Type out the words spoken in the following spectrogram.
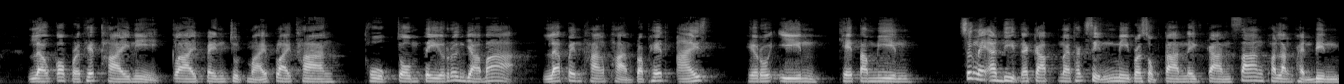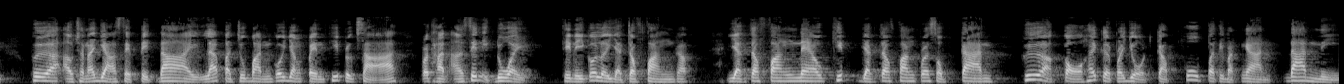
ำแล้วก็ประเทศไทยนี่กลายเป็นจุดหมายปลายทาง ถูกโจมตีเรื่องยาบ้า และเป็นทางผ่านประเภทไอซ์เฮโรอีน เคตามีน ซึ่งในอดีตนะครับนายทักษิณมีประสบการณ์ในการสร้างพลังแผ่นดิน เพื่อเอาชนะยาเสพติดได้ และปัจจุบันก็ยังเป็นที่ปรึกษาประธานอาเซียนอีกด้วย ทีนี้ก็เลยอยากจะฟังครับ อยากจะฟังแนวคิด อยากจะฟังประสบการณ์ เพื่อก่อให้เกิดประโยชน์กับผู้ปฏิบัติงานด้านนี้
